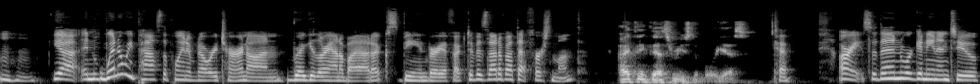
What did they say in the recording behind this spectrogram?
Mm-hmm. Yeah. And when are we past the point of no return on regular antibiotics being very effective? Is that about that first month? I think that's reasonable. Yes. Okay. All right. So then we're getting into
